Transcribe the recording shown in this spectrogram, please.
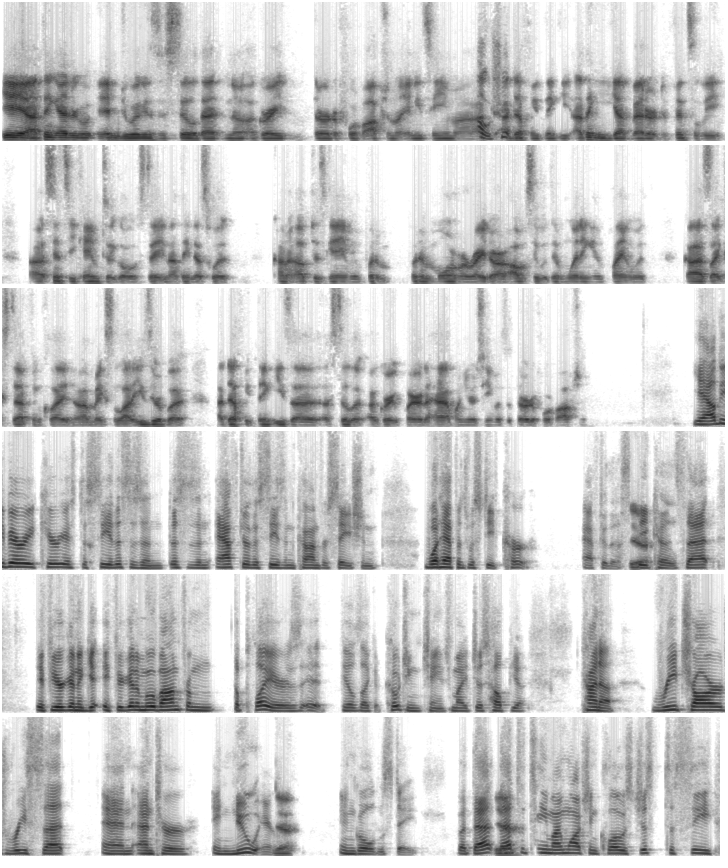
Yeah, I think Andrew, Andrew Wiggins is still that you know a great third or fourth option on any team. Uh, Oh, I, sure. I definitely think he I think he got better defensively uh, since he came to Golden State, and I think that's what kind of upped his game and put him put him more on a radar. Obviously, with him winning and playing with guys like Steph and Klay, uh, makes it a lot easier. But I definitely think he's a, a still a, a great player to have on your team as a third or fourth option. Yeah, I'll be very curious to see. This is an this is an after the season conversation. What happens with Steve Kerr after this? Yeah. Because that if you're gonna get if you're gonna move on from the players, it feels like a coaching change might just help you kind of recharge, reset, and enter a new era Yeah. in Golden State. But that Yeah. that's a team I'm watching close just to see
